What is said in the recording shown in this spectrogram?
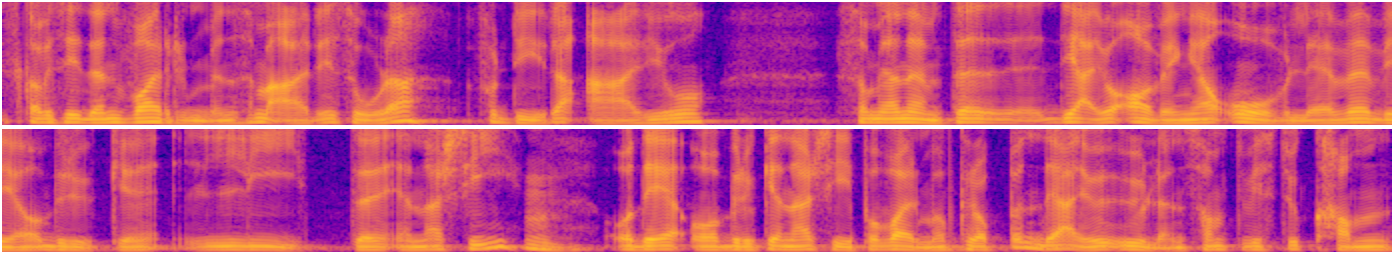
skal vi si, den varmen som er i sola. For dyra er jo, som jeg nevnte, de er jo avhengig av å overleve ved å bruke lite energi. Og det å bruke energi på å varme opp kroppen, det er jo ulønnsomt hvis du kan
